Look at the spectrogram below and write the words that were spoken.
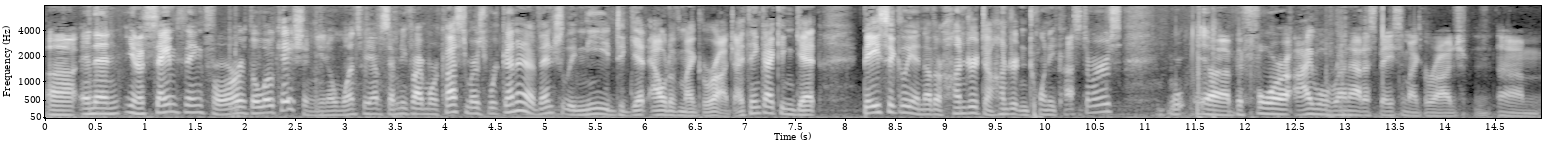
Uh, and then, you know, same thing for the location. You know, once we have 75 more customers, we're going to eventually need to get out of my garage. I think I can get basically another 100 to 120 customers uh, before I will run out of space in my garage um,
